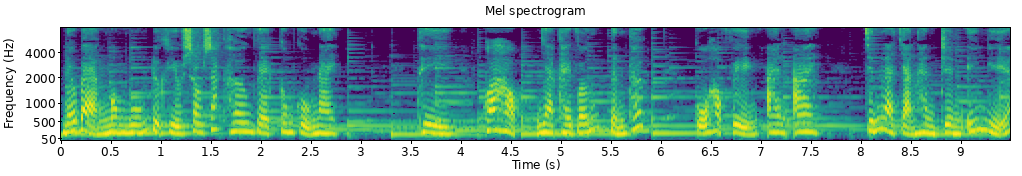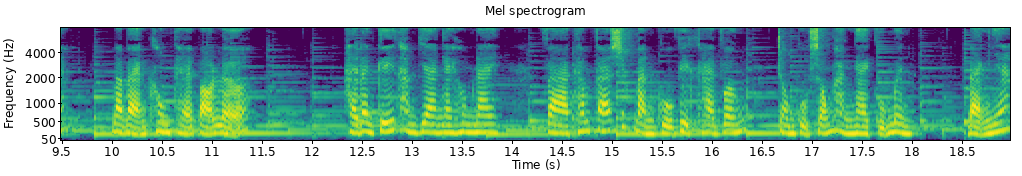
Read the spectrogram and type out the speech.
Nếu bạn mong muốn được hiểu sâu sắc hơn về công cụ này, thì khóa học, nhà khai vấn, tỉnh thức của học viện INI chính là chặng hành trình ý nghĩa mà bạn không thể bỏ lỡ Hãy đăng ký tham gia ngay hôm nay và khám phá sức mạnh của việc khai vấn trong cuộc sống hàng ngày của mình. Bạn nhé!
